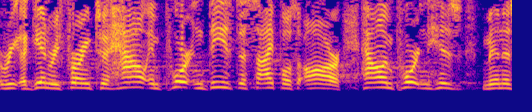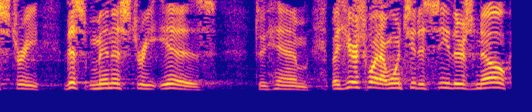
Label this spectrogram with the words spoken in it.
again, referring to how important these disciples are, how important his ministry, this ministry is to him. But here's what I want you to see. There's no,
